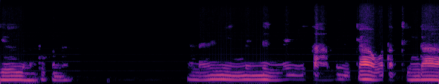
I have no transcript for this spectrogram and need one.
เยอะอยู่นะทุกคนนะอันไหนไม่มีไม่หนึ่งไม่มีสามไม่มีเก้าก็ตัดทิ้งได้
